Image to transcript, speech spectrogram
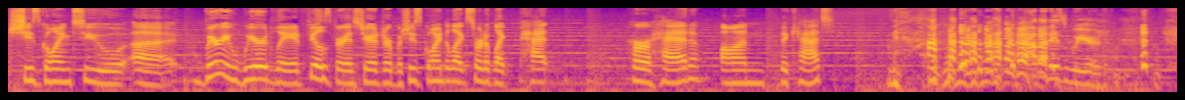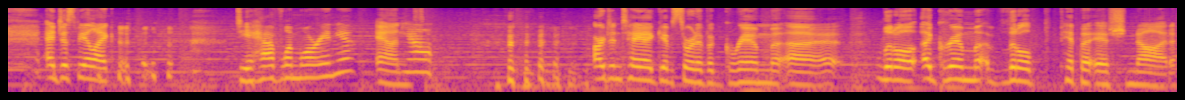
she's going to uh, very weirdly. It feels very strange, but she's going to like sort of like pet her head on the cat that is weird. and just be like, "Do you have one more in you?" And Argentea gives sort of a grim, uh, little, a grim little Pippa-ish nod,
